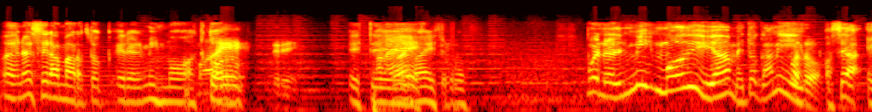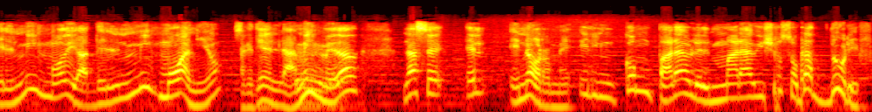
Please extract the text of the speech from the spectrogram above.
Bueno, ese era Martok, era el mismo actor. Maestre. Este Maestro. maestro. Bueno, el mismo día me toca a mí, o sea, el mismo día del mismo año, o sea, que tienen la misma edad, nace el enorme, el incomparable, el maravilloso Brad Dourif,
